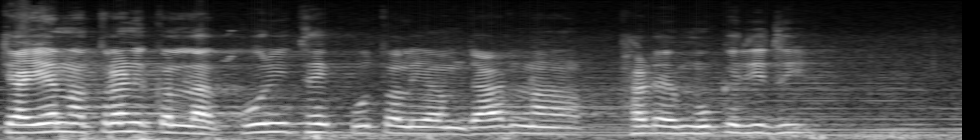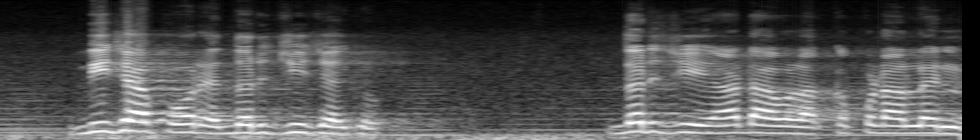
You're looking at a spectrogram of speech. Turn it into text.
ત્યાં એના ત્રણ કલાક પૂરી થઈ, પૂતળી આમ ઝાડના થડે મૂકી દીધી. બીજા પોરે દરજી જાગ્યો. દરજી આડાવાળા કપડાં લઈને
